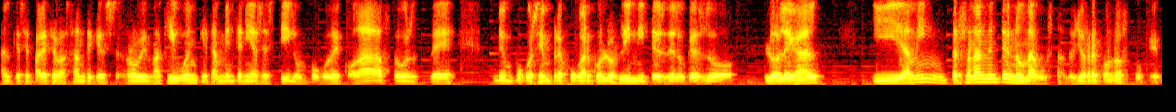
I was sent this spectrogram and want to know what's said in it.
al que se parece bastante, que es Robin McEwen, que también tenía ese estilo un poco de codazos, de, un poco siempre jugar con los límites de lo que es lo, legal. Y a mí personalmente no me ha gustado. Yo reconozco que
